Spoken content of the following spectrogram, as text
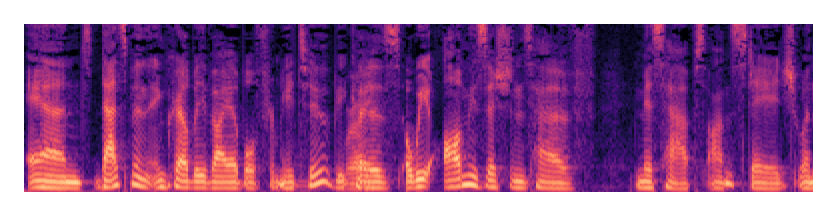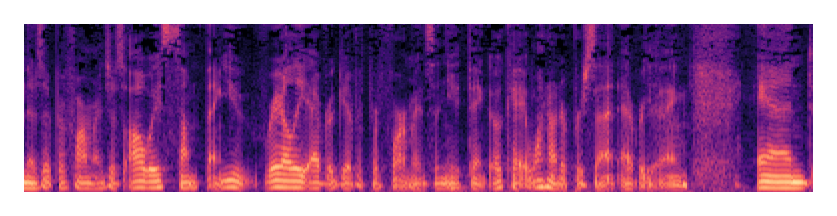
And that's been incredibly valuable for me too, because we, all musicians have mishaps on stage when there's a performance. There's always something. You rarely ever give a performance and you think, okay, 100% everything. And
